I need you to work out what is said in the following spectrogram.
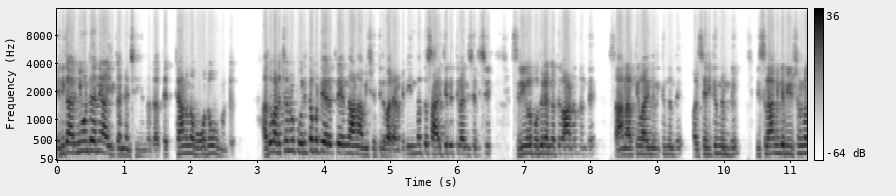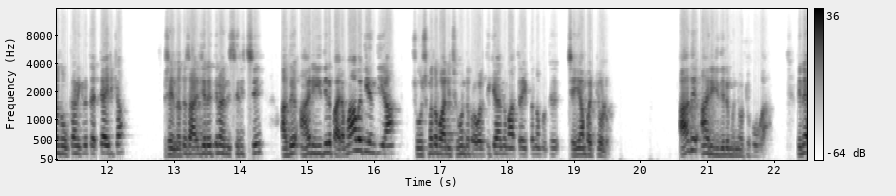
എനിക്ക് അറിഞ്ഞുകൊണ്ട് തന്നെ ആയിരിക്കാം ഞാൻ ചെയ്യുന്നത്. അത് തെറ്റാണെന്ന ബോധവുമുണ്ട്. അത് പഠിച്ചവന് പൊരുത്തപ്പെട്ട് തരത്തില്ല എന്നാണ് ആ വിഷയത്തിൽ പറയുന്നത്. പിന്നെ ഇന്നത്തെ സാഹചര്യത്തിൽ അനുസരിച്ച് സ്ത്രീകൾ പൊതുരംഗത്ത് കാണുന്നുണ്ട് സ്ഥാനാർത്ഥികളായി നിൽക്കുന്നുണ്ട് മത്സരിക്കുന്നുണ്ട്. ഇസ്ലാമിന്റെ വീക്ഷണങ്ങൾ നോക്കുകയാണെങ്കിൽ തെറ്റായിരിക്കാം. പക്ഷെ ഇന്നത്തെ സാഹചര്യത്തിനനുസരിച്ച് അത് ആ രീതിയിൽ പരമാവധി എന്ത് ചെയ്യാം സൂക്ഷ്മത പാലിച്ചുകൊണ്ട് പ്രവർത്തിക്കുക എന്ന് മാത്രമേ ഇപ്പൊ നമുക്ക് ചെയ്യാൻ പറ്റുള്ളൂ. അത് ആ രീതിയിൽ മുന്നോട്ട് പോവുക. പിന്നെ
